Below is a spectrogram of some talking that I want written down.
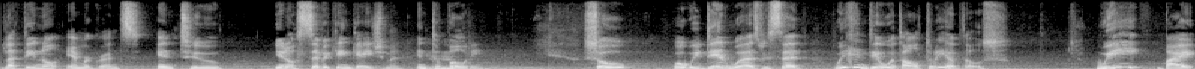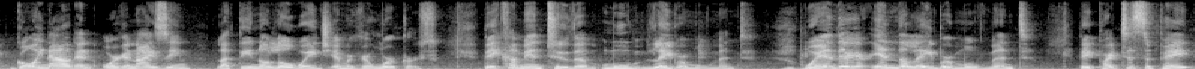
Latino immigrants into, you know, civic engagement, into mm-hmm. voting. So what we did was we said we can deal with all three of those. We by going out and organizing Latino low wage immigrant workers, they come into the move, labor movement. Mm-hmm. When they're in the labor movement, they participate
